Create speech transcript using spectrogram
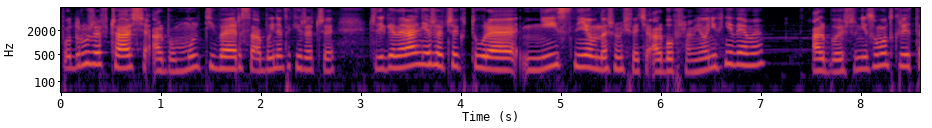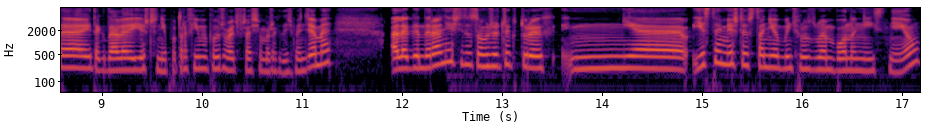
podróże w czasie, albo multiverse, albo inne takie rzeczy, czyli generalnie rzeczy, które nie istnieją w naszym świecie, albo przynajmniej o nich nie wiemy, albo jeszcze nie są odkryte i tak dalej, jeszcze nie potrafimy podróżować w czasie, może kiedyś będziemy, ale generalnie jeśli to są rzeczy, których nie jestem jeszcze w stanie objąć rozumem, bo one nie istnieją,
